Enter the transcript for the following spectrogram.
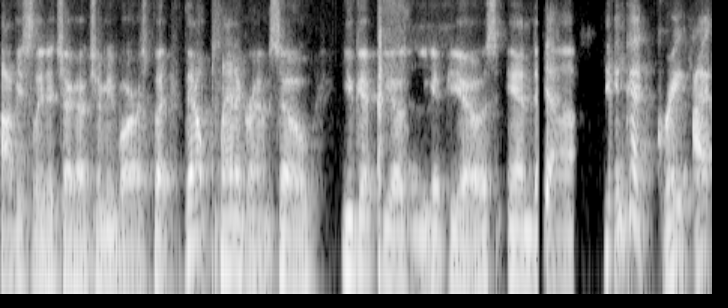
obviously to check out Jimmy bars, but they don't planogram. So you get POs and you get POs, and yeah. Uh, they've got great. I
